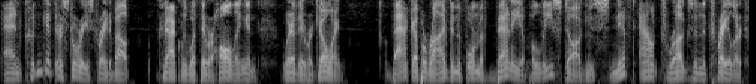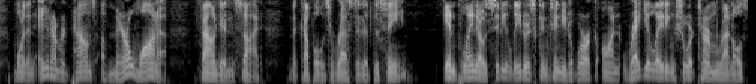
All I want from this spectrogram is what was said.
and couldn't get their story straight about exactly what they were hauling and where they were going. Backup arrived in the form of Benny, a police dog who sniffed out drugs in the trailer, more than 800 pounds of marijuana found inside. And the couple was arrested at the scene. In Plano, city leaders continue to work on regulating short-term rentals.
